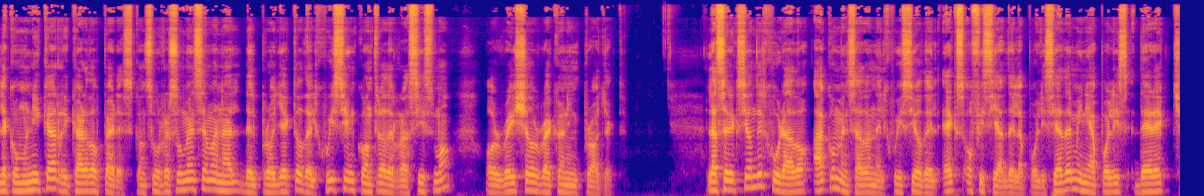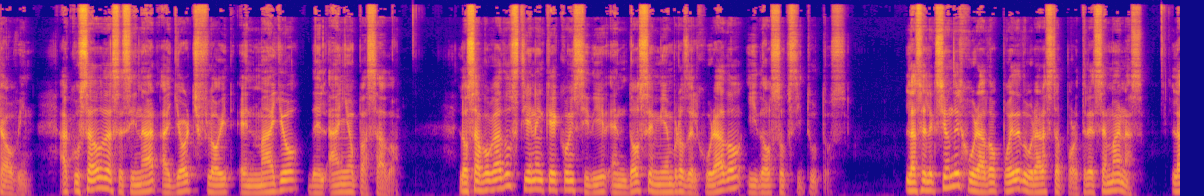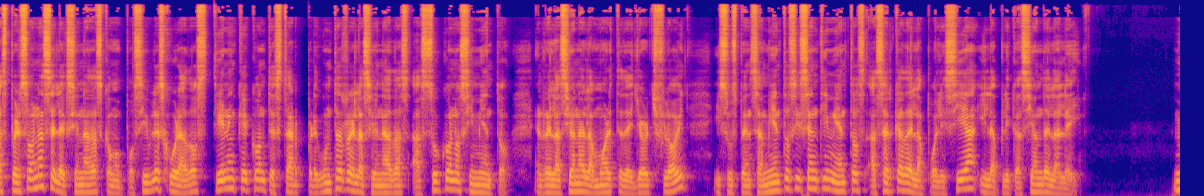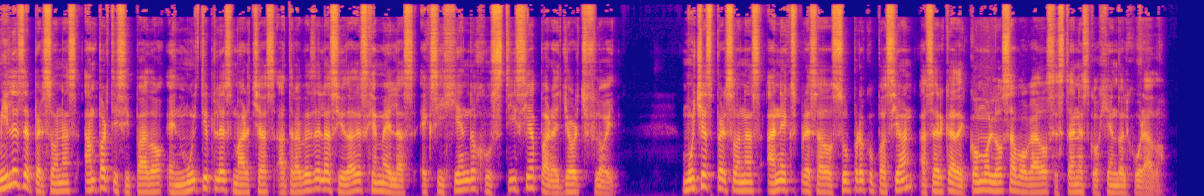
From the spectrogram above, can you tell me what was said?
Le comunica Ricardo Pérez con su resumen semanal del proyecto del juicio en contra del racismo o Racial Reckoning Project. La selección del jurado ha comenzado en el juicio del ex oficial de la policía de Minneapolis, Derek Chauvin, acusado de asesinar a George Floyd en mayo del año pasado. Los abogados tienen que coincidir en 12 miembros del jurado y dos sustitutos. La selección del jurado puede durar hasta por tres semanas, las personas seleccionadas como posibles jurados tienen que contestar preguntas relacionadas a su conocimiento en relación a la muerte de George Floyd y sus pensamientos y sentimientos acerca de la policía y la aplicación de la ley. Miles de personas han participado en múltiples marchas a través de las ciudades gemelas exigiendo justicia para George Floyd. Muchas personas han expresado su preocupación acerca de cómo los abogados están escogiendo el jurado.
